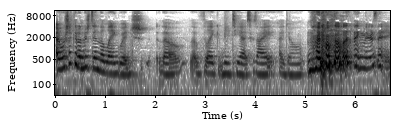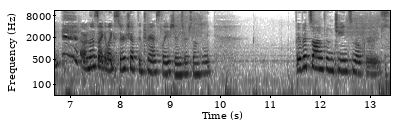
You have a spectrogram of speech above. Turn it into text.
I wish I could understand the language though of like BTS because I I don't I don't know the thing they're saying. Unless I could like search up the translations or something. Favorite song from Chainsmokers.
